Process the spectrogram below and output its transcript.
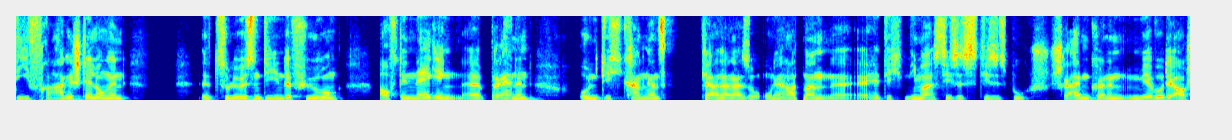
die Fragestellungen äh, zu lösen, die in der Führung auf den Nägeln äh, brennen. Und ich kann ganz klar sagen, also ohne Hartmann äh, hätte ich niemals dieses, dieses Buch schreiben können. Mir wurde auch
